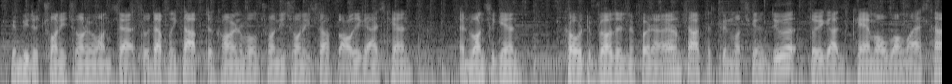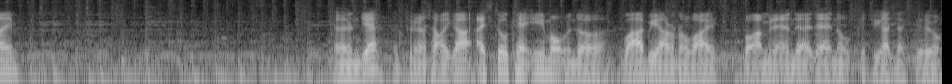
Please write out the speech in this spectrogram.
It's gonna be the 2021 set. So definitely cop the Carnival 2020 stuff all you guys can. And once again, code the brothers in front of item shop. That's pretty much gonna do it. So you got the camo one last time. And yeah, that's pretty much all I got. I still can't emote in the lobby. I don't know why. But I'm gonna end it at that note. Catch you guys next video.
